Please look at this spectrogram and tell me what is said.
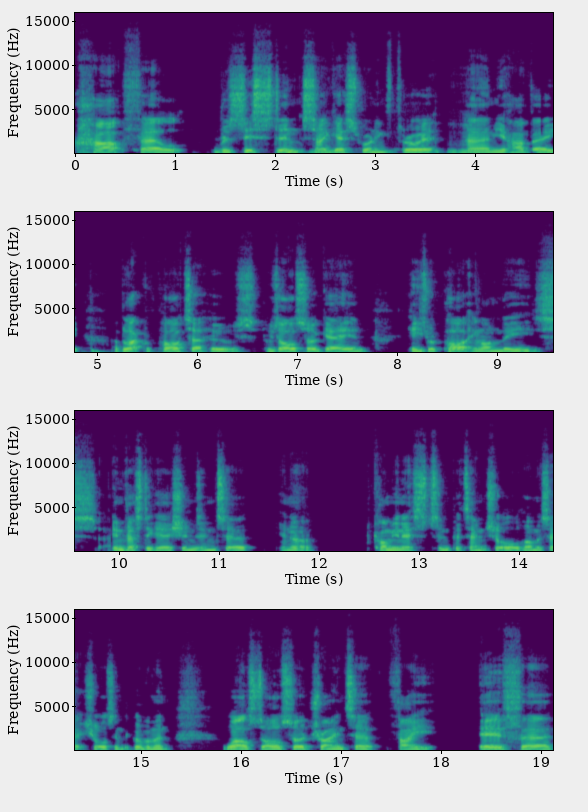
heartfelt resistance, I guess, running through it. Um, you have a, a black reporter who's who's also gay, and he's reporting on these investigations into you know communists and potential homosexuals in the government, whilst also trying to fight if uh,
